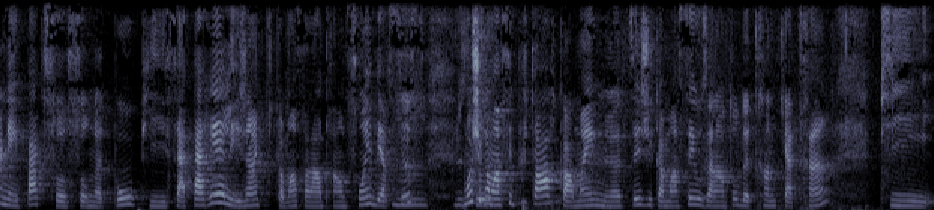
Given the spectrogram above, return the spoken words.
un impact sur, sur notre peau, puis ça paraît les gens qui commencent à en prendre soin versus... moi, j'ai commencé plus tard quand même, là, tu sais, j'ai commencé aux alentours de 34 ans, puis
